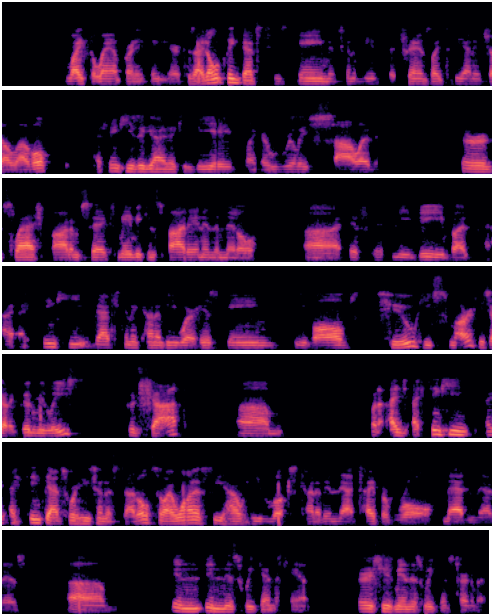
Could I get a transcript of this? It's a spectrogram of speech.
light the lamp or anything here because I don't think that's his game. It's going to be that translate to the NHL level. I think he's a guy that can be a like a really solid third slash bottom six, maybe can spot in in the middle uh, if, if need be. But I, I think he that's going to kind of be where his game evolves to. He's smart. He's got a good release, good shot. Um, but I, I think he I think that's where he's going to settle. So I want to see how he looks kind of in that type of role, Madden that is, um, in in this weekend's camp, or excuse me, in this weekend's tournament.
